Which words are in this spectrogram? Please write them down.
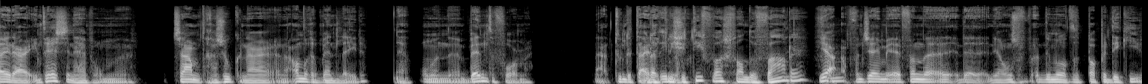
Je daar interesse in hebben om eh, samen te gaan zoeken naar andere bandleden? Ja. Om een eh, band te vormen. Nou, toen de tijd dat nog- initiatief was van de vader? Van... ja, van Jamie, eh, van de, de, ja, ons noemen we altijd Papa Dickie.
